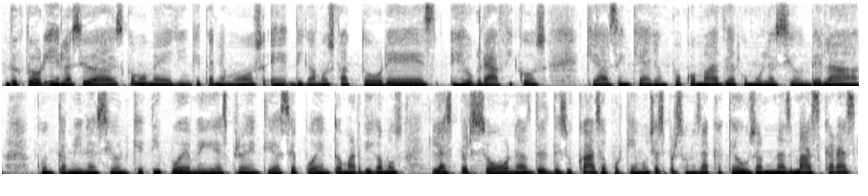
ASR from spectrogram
Doctor, y en las ciudades como Medellín que tenemos, eh, digamos, factores geográficos que hacen que haya un poco más de acumulación de la contaminación, ¿qué tipo de medidas preventivas se pueden tomar, digamos, las personas desde su casa? Porque hay muchas personas acá que usan unas máscaras,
